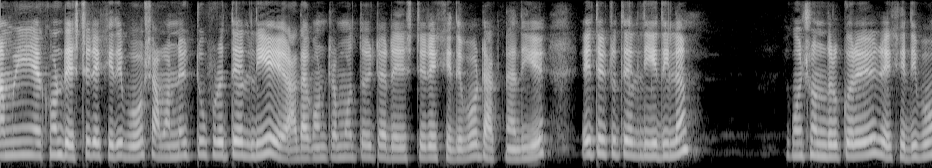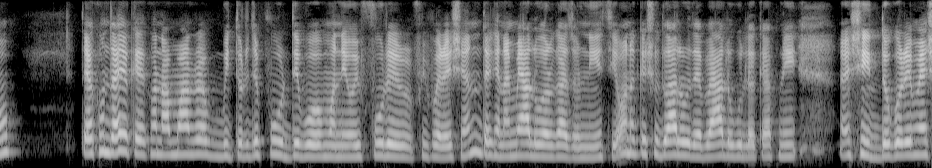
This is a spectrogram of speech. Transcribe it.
আমি এখন রেস্টে রেখে দেবো। সামান্য একটু পুরো তেল দিয়ে আধা ঘণ্টার মতো এটা রেস্টে রেখে দেবো ঢাকনা দিয়ে। এই তো একটু তেল দিয়ে দিলাম। এখন সুন্দর করে রেখে দিব। তো এখন যাই হোক, এখন আমার ভিতরে যে ফুড দেবো মানে ওই ফুডের প্রিপারেশন দেখেন আমি আলু আর গাজর নিয়েছি। অনেকে শুধু আলু দেবে, আলুগুলোকে আপনি সিদ্ধ করে ম্যাশ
